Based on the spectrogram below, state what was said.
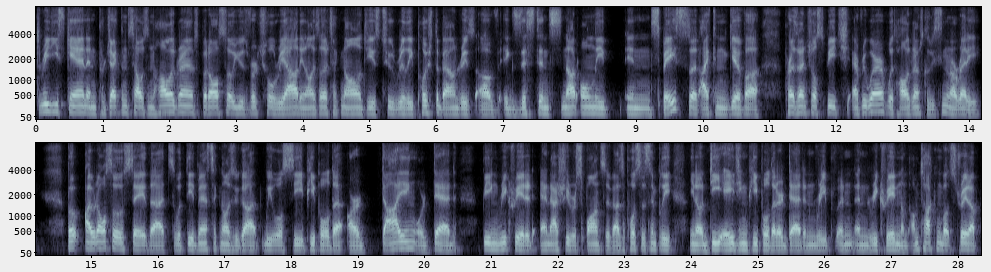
3D scan and project themselves in holograms, but also use virtual reality and all these other technologies to really push the boundaries of existence, not only in space, so that I can give a presidential speech everywhere with holograms because we've seen it already. But I would also say that with the advanced technology we got, we will see people that are dying or dead being recreated and actually responsive as opposed to simply you know de-aging people that are dead and re and, and recreating them i'm talking about straight up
